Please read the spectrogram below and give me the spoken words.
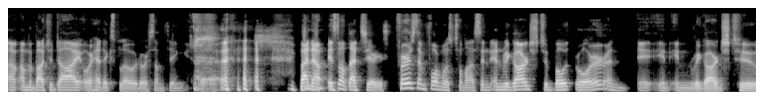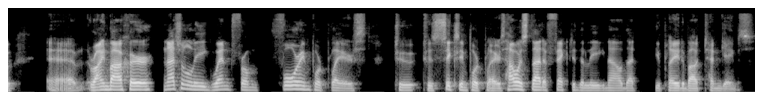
I'm about to die or head explode or something. Uh, but no, it's not that serious. First and foremost, Thomas, in, in regards to both Rohrer and in, in regards to uh, Reinbacher, National League went from four import players to, to six import players. How has that affected the league now that you played about 10 games?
